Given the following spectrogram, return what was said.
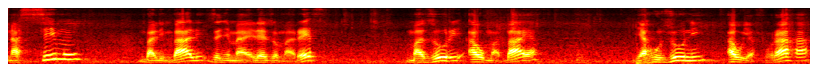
na simu mbalimbali zenye maelezo marefu mazuri au mabaya, ya huzuni au ya furaha,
